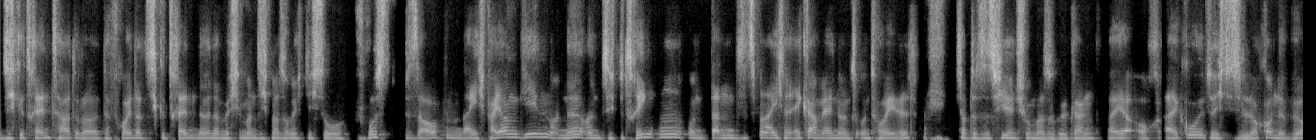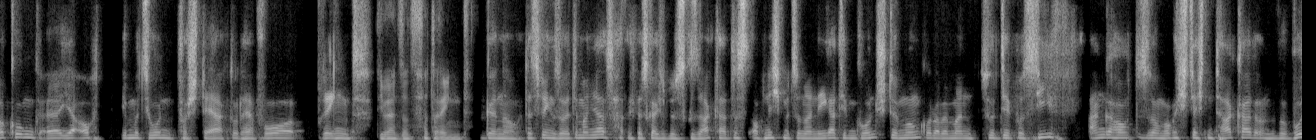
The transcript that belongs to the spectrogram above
sich getrennt hat oder der Freund hat sich getrennt, ne, dann möchte man sich mal so richtig so Frust besaufen und eigentlich feiern gehen und, ne, und sich betrinken und dann sitzt man eigentlich in der Ecke am Ende und, und heult. Ich glaube, das ist vielen schon mal so gegangen, weil ja auch Alkohol durch diese lockernde Wirkung äh, ja auch Emotionen verstärkt oder hervorbringt. Die werden sonst verdrängt. Genau, deswegen sollte man ja, ich weiß gar nicht, ob du es gesagt hattest, auch nicht mit so einer negativen Grundstimmung oder wenn man so depressiv angehaucht ist oder einen wirklich schlechten Tag hat und bewusst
